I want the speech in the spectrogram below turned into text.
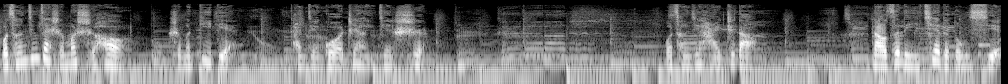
我曾经在什么时候、什么地点看见过这样一件事？我曾经还知道，脑子里一切的东西，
